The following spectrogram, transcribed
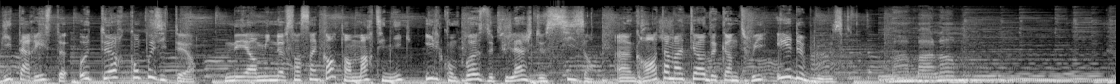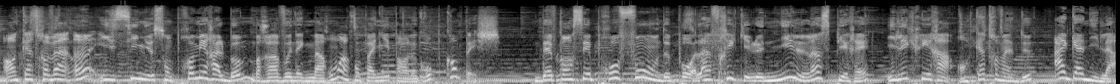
guitariste, auteur, compositeur. Né en 1950 en Martinique, il compose depuis l'âge de 6 ans. Un grand amateur de country et de blues. En 81, il signe son premier album, Bravo Neg Marron, accompagné par le groupe Campèche. Des pensées profondes pour l'Afrique et le Nil l'inspiraient, il écrira en 82 Aganila,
